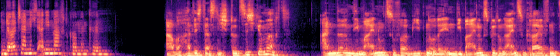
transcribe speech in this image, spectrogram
in Deutschland nicht an die Macht kommen können. Aber hat dich das nicht stutzig gemacht? Anderen die Meinung zu verbieten oder in die Meinungsbildung einzugreifen,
